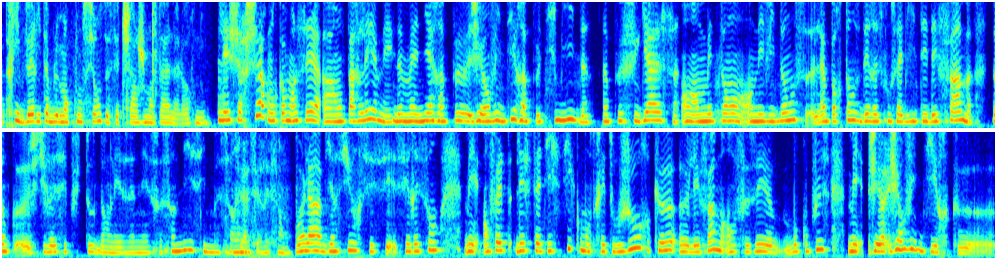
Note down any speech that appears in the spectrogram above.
pris véritablement conscience de cette charge mentale alors nous Les chercheurs ont commencé à en parler, mais de manière un peu, j'ai envie de dire un peu timide, un peu fugace, en mettant en évidence l'importance des responsabilités des femmes. Donc euh, je dirais c'est plutôt dans les années 70, il me semble. C'est assez récent. Voilà, bien sûr, c'est récent, mais en fait les statistiques montraient toujours que euh, les femmes en faisaient beaucoup plus. Mais j'ai envie de dire que,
